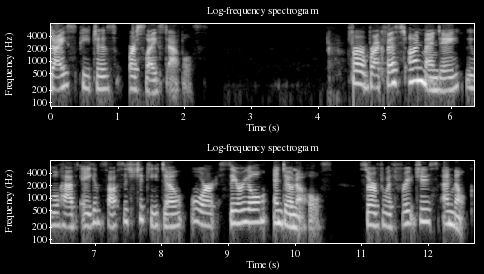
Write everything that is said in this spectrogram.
diced peaches, or sliced apples. For breakfast on Monday, we will have egg and sausage taquito or cereal and donut holes, served with fruit juice and milk.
